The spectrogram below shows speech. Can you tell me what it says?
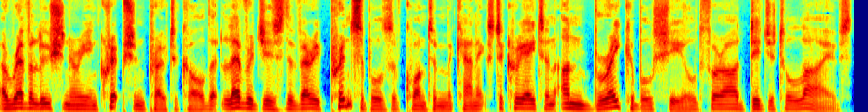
a revolutionary encryption protocol that leverages the very principles of quantum mechanics to create an unbreakable shield for our digital lives.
